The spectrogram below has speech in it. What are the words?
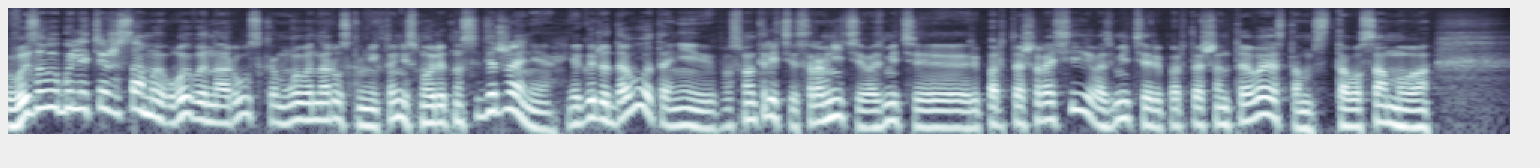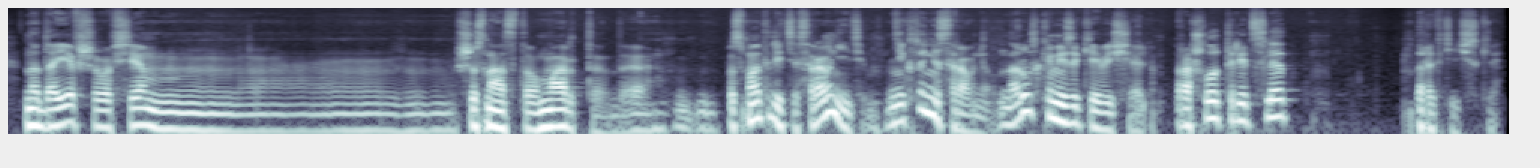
Вызовы были те же самые, ой, вы на русском, ой, вы на русском, никто не смотрит на содержание. Я говорю, да вот они, посмотрите, сравните, возьмите репортаж России, возьмите репортаж НТВ там, с того самого надоевшего всем 16 э, марта. Да. Посмотрите, сравните. Никто не сравнил. На русском языке вещали. Прошло 30 лет практически.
